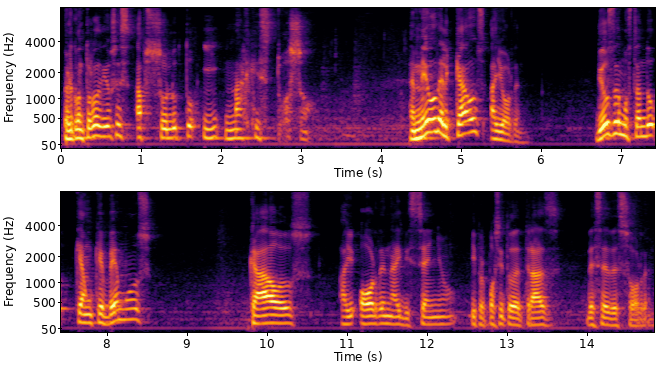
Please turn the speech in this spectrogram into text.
Pero el control de Dios es absoluto y majestuoso. En medio del caos hay orden. Dios demostrando que aunque vemos caos, hay orden, hay diseño y propósito detrás de ese desorden.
